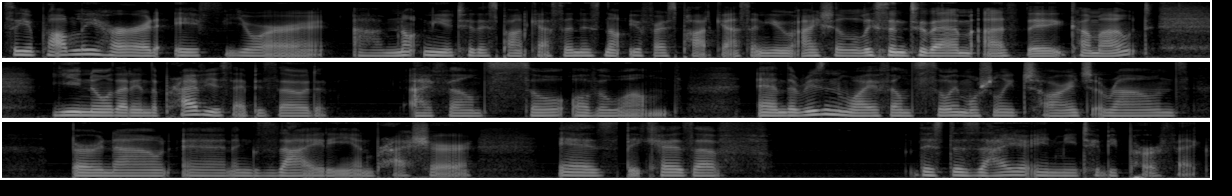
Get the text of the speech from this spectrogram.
So, you probably heard if you're um, not new to this podcast and it's not your first podcast and you actually listen to them as they come out, you know that in the previous episode, I felt so overwhelmed and the reason why I felt so emotionally charged around burnout and anxiety and pressure is because of this desire in me to be perfect.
